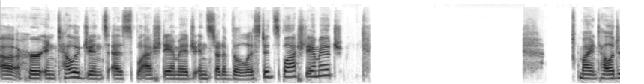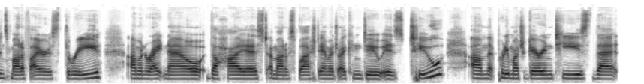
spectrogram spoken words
uh, her intelligence as splash damage instead of the listed splash damage. My intelligence modifier is three. Um, and right now, the highest amount of splash damage I can do is two. Um, that pretty much guarantees that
